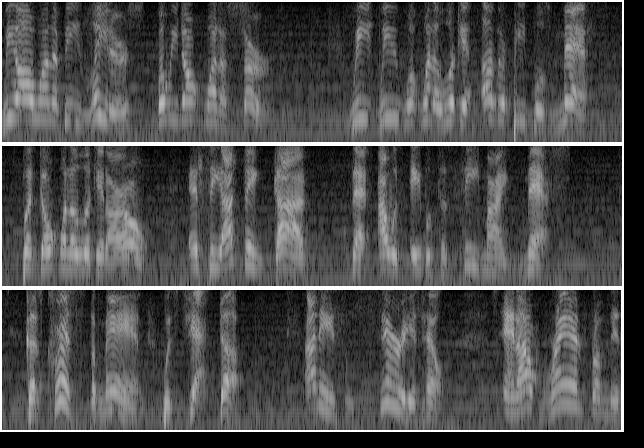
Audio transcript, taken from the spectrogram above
We all want to be leaders, but we don't want to serve. We, we want to look at other people's mess, but don't want to look at our own. And see, I think God that I was able to see my mess. Because Chris, the man, was jacked up. I needed some serious help. And I ran from this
